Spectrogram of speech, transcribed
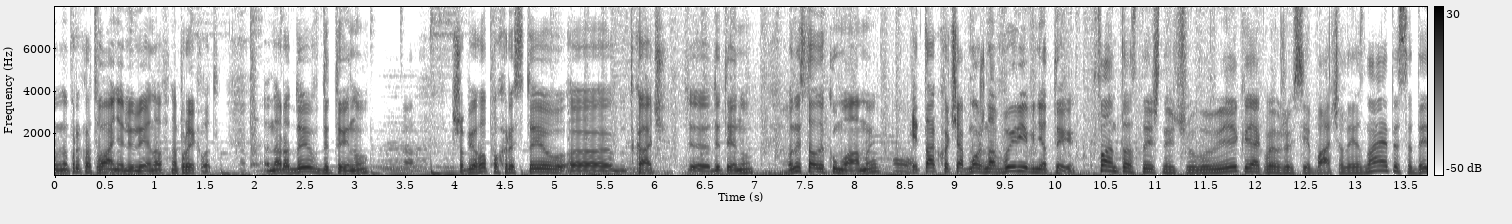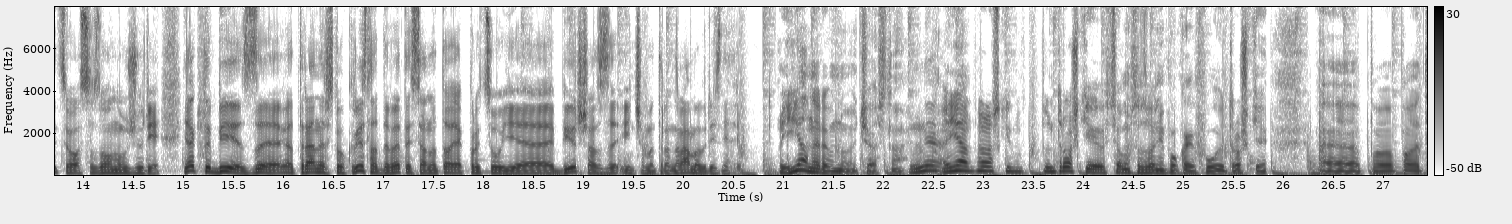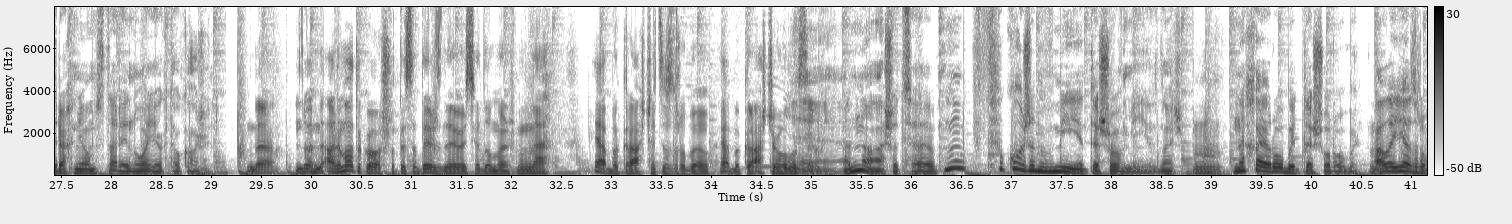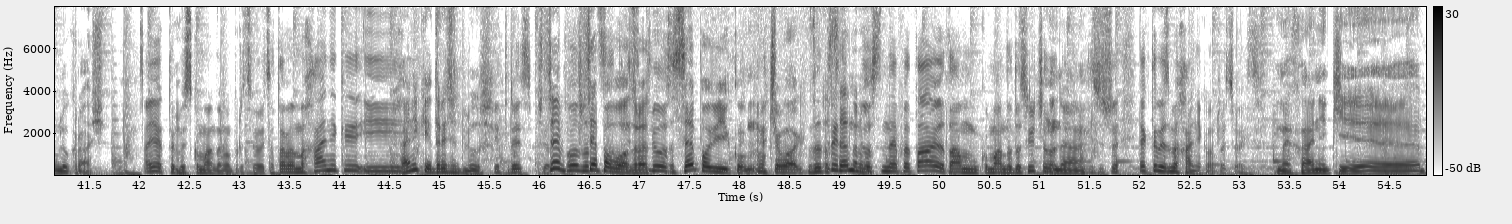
наприклад, Ваня Люленов, наприклад, народив дитину. Щоб його похрестив е, ткач, е, дитину. Вони стали кумами. І так хоча б можна вирівняти. Фантастичний чоловік, як ви вже всі бачили і знаєте, сидить цього сезону в журі. Як тобі з е, тренерського крісла дивитися на те, як працює бірша з іншими тренерами в різній грі? Я не ревную, чесно. Ні. Я трошки, трошки в цьому сезоні покайфую, трошки е, по- потряхнем стариною, як то кажуть. Да. А, а нема такого, що ти сидиш, дивишся і думаєш, не, я би краще це зробив, я би краще голосив. Е, на що це? Ну, кожен вміє те, що вміє, знаєш. Мгм. Нехай робить те, що робить. Але я зроблю краще. А як тобі з командами працюється? У тебе механіки і. Механіки 30 і 30 плюс. Це, Ну, за- це за по 30 возрасту, плюс. це по віку, чувак. За Це 30 норм- плюс не питаю, там команда досвідчена. Да. Як тобі з механіками працюється? Механіки, е,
